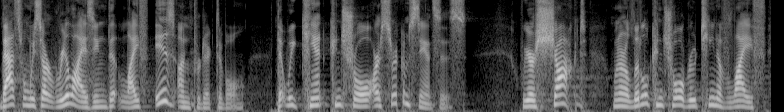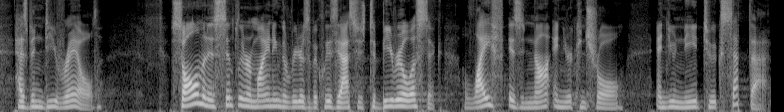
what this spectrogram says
That's when we start realizing that life is unpredictable, that we can't control our circumstances. We are shocked when our little controlled routine of life has been derailed. Solomon is simply reminding the readers of Ecclesiastes to be realistic. Life is not in your control, and you need to accept that.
